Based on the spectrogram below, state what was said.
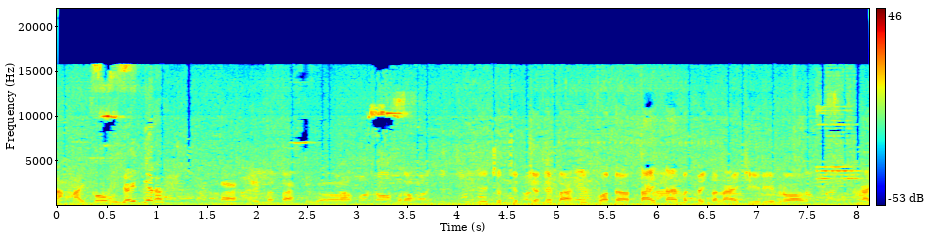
ដាក់ដៃកងនិយាយទៀតណាបាទប្រិមត្តបាទគឺអម្ដងជាជនជាតិចិននេះបាទគឺគាត់តែងតែមកទិញបន្លែជារៀងរាល់ ថ្ងៃ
